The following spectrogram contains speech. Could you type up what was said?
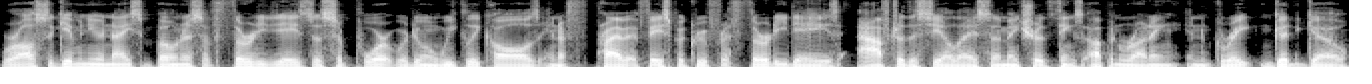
We're also giving you a nice bonus of 30 days of support. We're doing weekly calls in a f- private Facebook group for 30 days after the CLA. So make sure thing's up and running and great, good to go.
